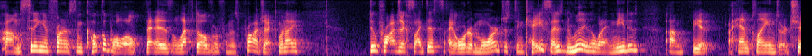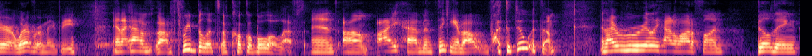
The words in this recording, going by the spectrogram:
um, sitting in front of some cocobolo that is left over from this project. When I do projects like this, I order more just in case. I didn't really know what I needed, um, be it a hand planes or a chair or whatever it may be. And I have uh, three billets of cocobolo left, and um, I have been thinking about what to do with them. And I really had a lot of fun building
